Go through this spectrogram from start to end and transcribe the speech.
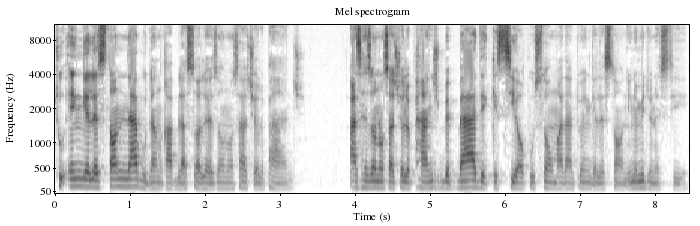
تو انگلستان نبودن قبل از سال 1945 از 1945 به بعد که سیاه پوستا اومدن تو انگلستان. اینو می‌دونستی؟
